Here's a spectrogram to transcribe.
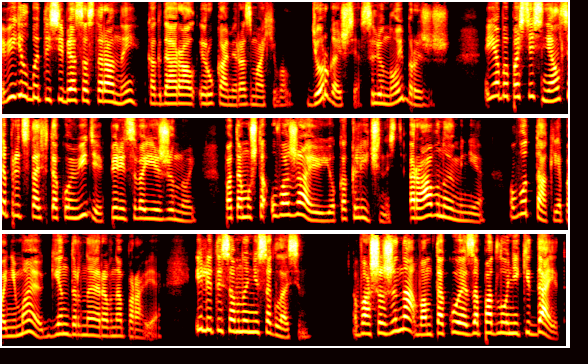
Видел бы ты себя со стороны, когда орал и руками размахивал. Дергаешься, слюной брыжешь. Я бы постеснялся предстать в таком виде перед своей женой, потому что уважаю ее как личность, равную мне. Вот так я понимаю гендерное равноправие. Или ты со мной не согласен? Ваша жена вам такое западло не кидает,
